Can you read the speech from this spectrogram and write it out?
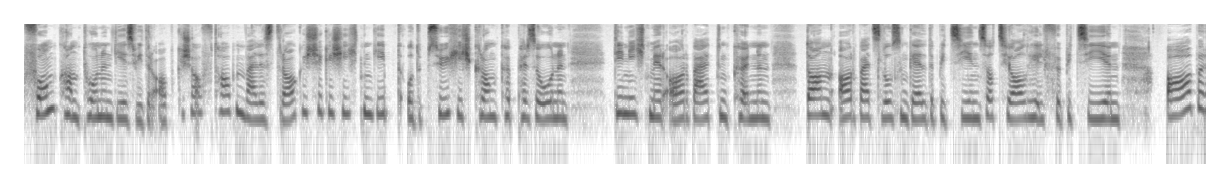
von Kantonen, die es wieder abgeschafft haben, weil es tragische Geschichten gibt oder psychisch kranke Personen, die nicht mehr arbeiten können, dann Arbeitslosengelder beziehen, Sozialhilfe beziehen, aber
